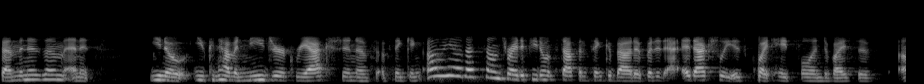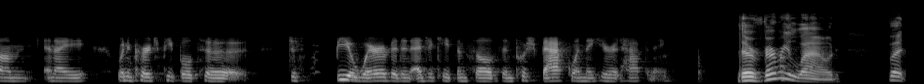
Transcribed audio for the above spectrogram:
feminism, and it's you know you can have a knee jerk reaction of, of thinking oh yeah that sounds right if you don't stop and think about it but it it actually is quite hateful and divisive um, and i would encourage people to just be aware of it and educate themselves and push back when they hear it happening. They're very loud but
